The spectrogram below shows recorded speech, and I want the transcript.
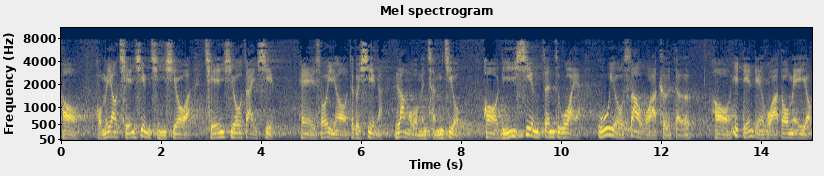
哦，我们要前性起修啊，前修在性哎，所以哦这个性啊让我们成就。哦，离性真之外啊，无有少法可得。哦，一点点法都没有。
